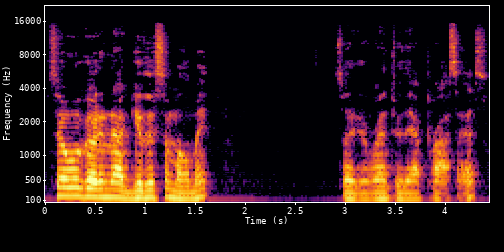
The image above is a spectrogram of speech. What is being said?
So we'll go ahead and now give this a moment so I can run through that process.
